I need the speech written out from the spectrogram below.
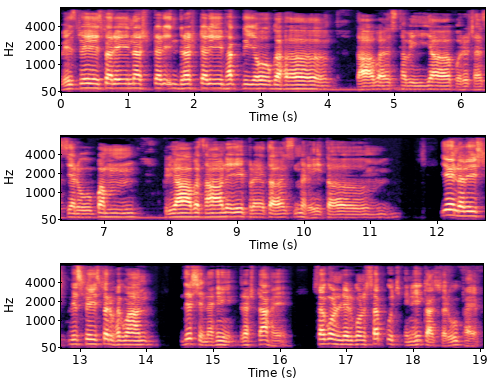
विश्वेश्वरे नष्टरि, द्रष्टरि भक्तियोगः तावस्थवीय पुरुषस्य रूपम, क्रियावसाने प्रयत स्मृत ये नरेश, विश्वेश्वर भगवान, दृश्य नहीं, दृष्टा है। सगुण निर्गुण सब कुछ इन्हीं का स्वरूप है।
